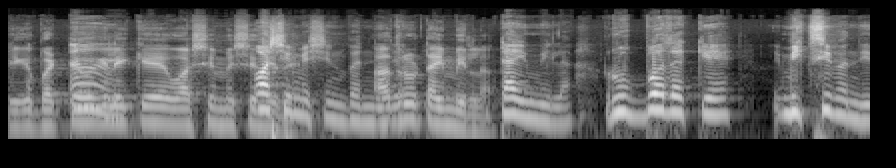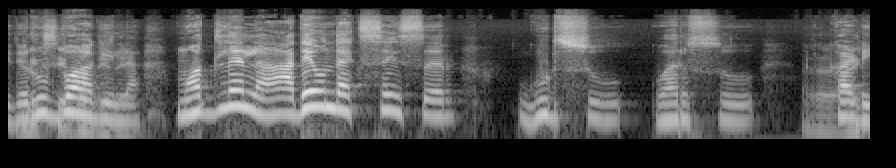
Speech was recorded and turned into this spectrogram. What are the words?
ಈಗ ಬಟ್ಟೆ ಒಗಿಲಿಕ್ಕೆ ವಾಷಿಂಗ್ ಮೆಷಿನ್ ವಾಷಿಂಗ್ ಮೆಷಿನ್ ಬಂದಿದೆ. ಆದರೂ ಟೈಮ್ ಇಲ್ಲ. ಟೈಮ್ ಇಲ್ಲ. ರುಬ್ಬೋದಕ್ಕೆ ಮಿಕ್ಸಿ ಬಂದಿದೆ. ರುಬ್ಬೋ ಆಗಿಲ್ಲ. ಮೊದಲೆಲ್ಲ ಅದೇ ಒಂದು ಎಕ್ಸಸೈಸ್ ಸರ್ ಗುಡ್ಸು ವರ್ಸು ಕಡಿ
